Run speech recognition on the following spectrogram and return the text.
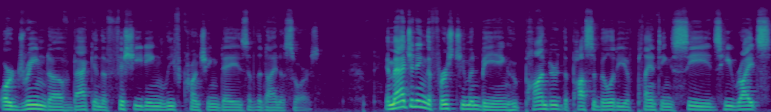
or dreamed of back in the fish eating, leaf crunching days of the dinosaurs. Imagining the first human being who pondered the possibility of planting seeds, he writes,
